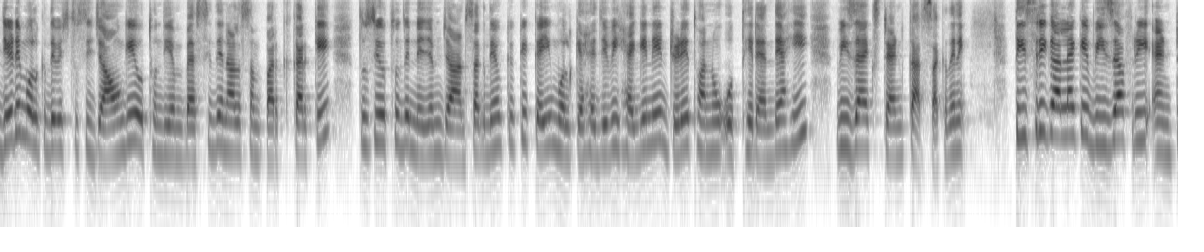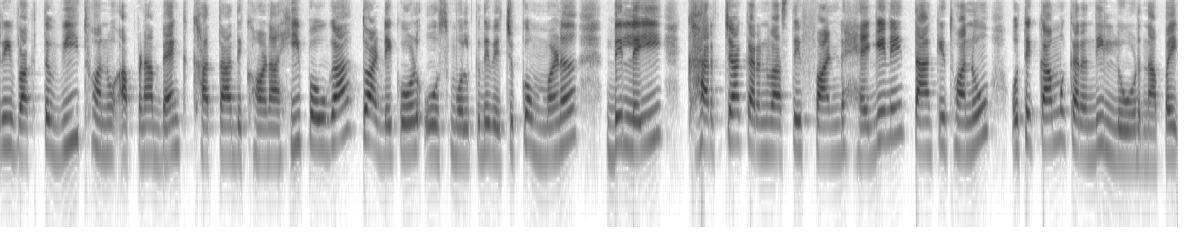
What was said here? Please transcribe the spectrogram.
ਜਿਹੜੇ ਮੁਲਕ ਦੇ ਵਿੱਚ ਤੁਸੀਂ ਜਾਓਗੇ ਉੱਥੋਂ ਦੀ ਐਮਬੈਸੀ ਦੇ ਨਾਲ ਸੰਪਰਕ ਕਰਕੇ ਤੁਸੀਂ ਉੱਥੋਂ ਦੇ ਨਿਯਮ ਜਾਣ ਸਕਦੇ ਹੋ ਕਿਉਂਕਿ ਕਈ ਮੁਲਕ ਇਹੋ ਜਿਹੇ ਵੀ ਹੈਗੇ ਨੇ ਜਿਹੜੇ ਤੁਹਾਨੂੰ ਉੱਥੇ ਰਹਿੰਦਿਆਂ ਹੀ ਵੀਜ਼ਾ ਐਕਸਟੈਂਡ ਕਰ ਸਕਦੇ ਨੇ ਤੀਸਰੀ ਗੱਲ ਹੈ ਕਿ ਵੀਜ਼ਾ ਫ੍ਰੀ ਐਂਟਰੀ ਵਕਤ ਵੀ ਤੁਹਾਨੂੰ ਆਪਣਾ ਬੈਂਕ ਖਾਤਾ ਦਿਖਾਉਣਾ ਹੀ ਪਊਗਾ ਤੁਹਾਡੇ ਕੋਲ ਉਸ ਮੁਲਕ ਦੇ ਵਿੱਚ ਘੁੰਮਣ ਦੇ ਲਈ ਖਰਚਾ ਕਰਨ ਵਾਸਤੇ ਫੰਡ ਹੈਗੇ ਨੇ ਤਾਂ ਕਿ ਤੁਹਾਨੂੰ ਉੱਥੇ ਕੰਮ ਕਰਨ ਦੀ ਲੋੜ ਨਾ ਪਏ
